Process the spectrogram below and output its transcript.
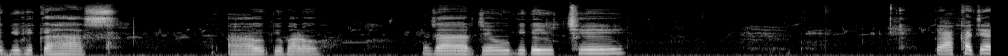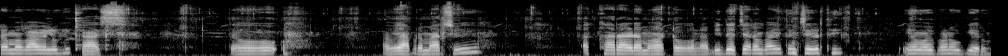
ઉગ્યું છે ઘાસ. આ ઉગ્યું ભાળો. ઝાડ જેવું ઉગી ગયું છે. તો આખા ચહેરામાં વાવેલું છે ઘાસ. તો હવે આપણે મારશું. આખા રાયડામાં આટો અને બીજો ચહેરામાં વાવ્યું હતું ને ચેડથી એમાં પણ ઉગેરું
